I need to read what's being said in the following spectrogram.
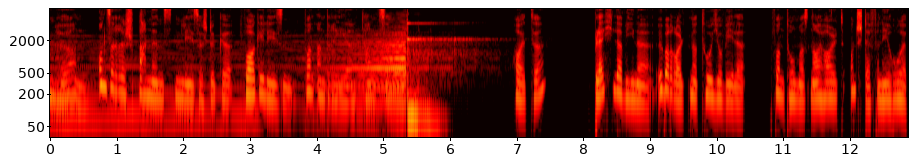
hören unsere spannendsten Lesestücke, vorgelesen von Andrea Tanzer. Heute Blechlawine überrollt Naturjuwele von Thomas Neuhold und Stephanie Rueb.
